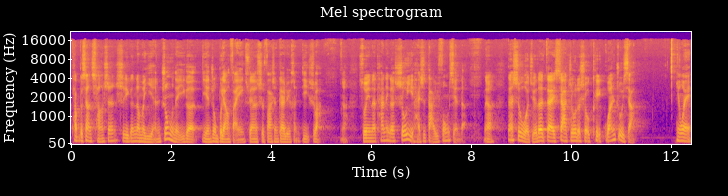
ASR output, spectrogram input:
它不像强生是一个那么严重的一个严重不良反应，虽然是发生概率很低，是吧？啊，所以呢，它那个收益还是大于风险的。那但是我觉得在下周的时候可以关注一下，因为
